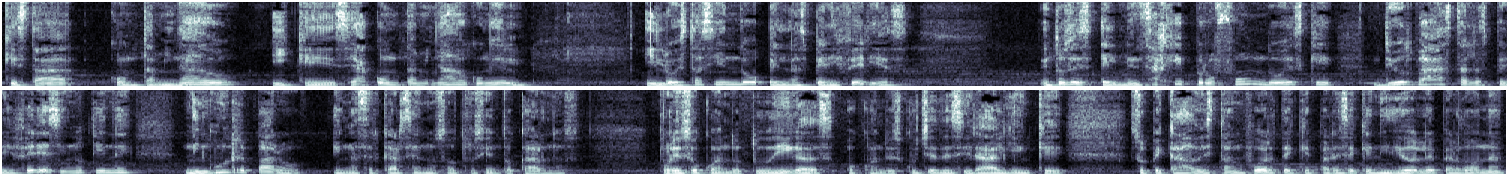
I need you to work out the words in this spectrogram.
que está contaminado y que se ha contaminado con él. Y lo está haciendo en las periferias. Entonces el mensaje profundo es que Dios va hasta las periferias y no tiene ningún reparo en acercarse a nosotros y en tocarnos. Por eso cuando tú digas o cuando escuches decir a alguien que su pecado es tan fuerte que parece que ni Dios le perdona,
